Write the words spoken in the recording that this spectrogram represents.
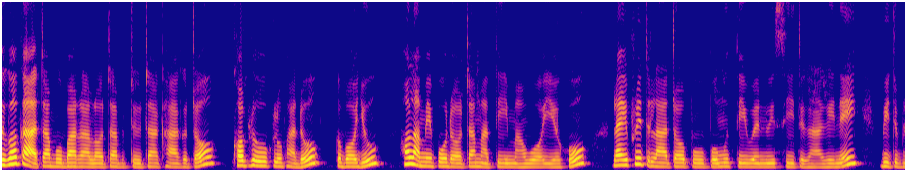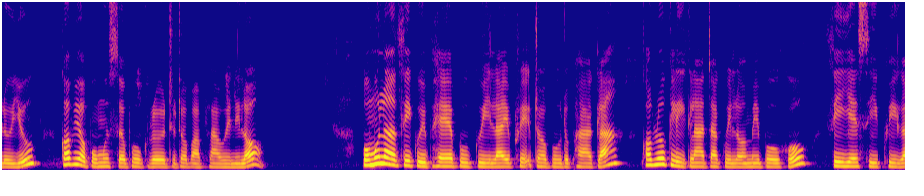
သူကကတဘူဘာရာလောတပတူတခါကတော့ခေါပလိုကလိုဖာဒိုကဘောယူဟောလာမေပိုတော်တမတီမဝရေကိုလိုက်ဖရစ်တလာတော့ပူဘုံမှုတီဝဲနွေစီတကားကိနေ BW ကော့ပြော့ဘုံမှုဆဖို့ဂရဒတော့ပါဖလာဝဲနေလောဘုံမှုလာစီကွေဖဲပူကွေလိုက်ဖရစ်တော့ဘူးတဖာကလာခေါပလိုကလီကလာတကွေလောမေပိုကိုစီရဲစီခွေက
